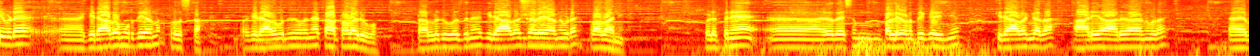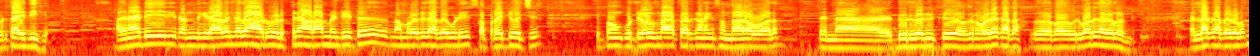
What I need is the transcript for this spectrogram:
ഇവിടെ കിരാതമൂർത്തിയാണ് പ്രതിഷ്ഠ. കിരാതമൂർത്തി എന്ന് പറഞ്ഞാൽ കാട്ടാള രൂപം. കാട്ടാള രൂപത്തിന് കിരാതം കഥയാണ് ഇവിടെ പ്രാധാന്യം. വെളുപ്പിനെ ഏകദേശം പള്ളിയോണത്തിൽ കഴിഞ്ഞ് കിരാതം കഥ ആടി ആടുകയാണ് ഇവിടെ ഇവിടുത്തെ ഐതിഹ്യം. അതിനായിട്ട് ഈ രണ്ട് കിരാതം കഥ ആട് വെളുപ്പിനെ ആടാൻ വേണ്ടിയിട്ട് നമ്മളൊരു കഥ കൂടി സെപ്പറേറ്റ് വെച്ച് ഇപ്പം കുട്ടികളുണ്ടാകാത്തവർക്കാണെങ്കിൽ പോകാനും പിന്നെ ദുരിതങ്ങൾക്ക് അങ്ങനെ ഓരോ കഥ ഒരുപാട് കഥകളുണ്ട്. എല്ലാ കഥകളും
